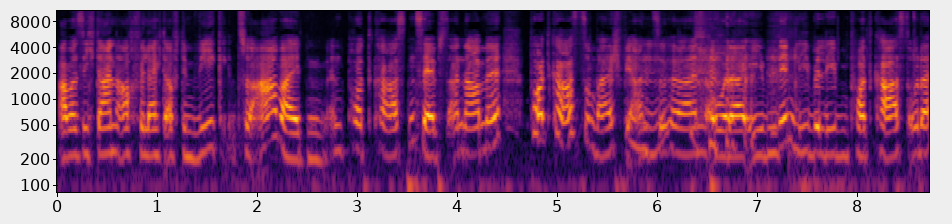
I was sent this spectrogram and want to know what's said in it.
Aber sich dann auch vielleicht auf dem Weg zur Arbeit einen Podcast, einen Selbstannahme-Podcast zum Beispiel anzuhören oder eben den Liebe leben Podcast oder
